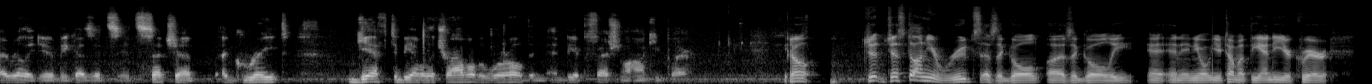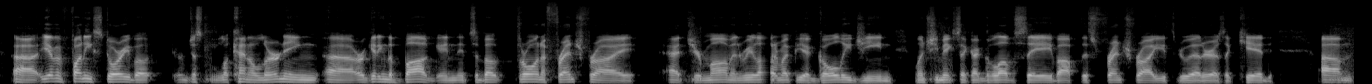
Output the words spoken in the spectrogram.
I really do because it's it's such a, a great gift to be able to travel the world and, and be a professional hockey player. You know, just, just on your roots as a goal uh, as a goalie, and, and, and, you know you're talking about the end of your career. Uh, you have a funny story about just kind of learning uh, or getting the bug, and it's about throwing a French fry at your mom and realize there might be a goalie gene when she makes like a glove save off this French fry you threw at her as a kid. Um,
